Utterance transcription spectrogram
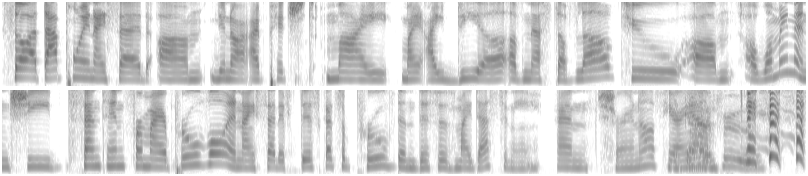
So at that point, I said, um, you know, I pitched my my idea of Nest of Love to um, a woman, and she sent in for my approval. And I said, if this gets approved, then this is my destiny. And sure enough, here I Got am approved.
